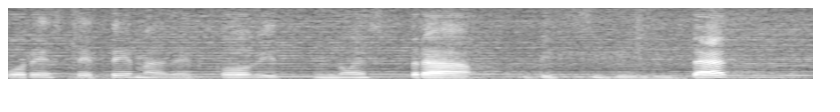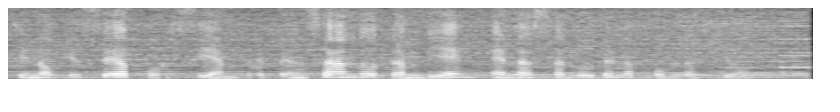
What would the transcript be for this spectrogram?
por este tema del COVID, nuestra visibilidad, sino que sea por siempre, pensando también en la salud de la población.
